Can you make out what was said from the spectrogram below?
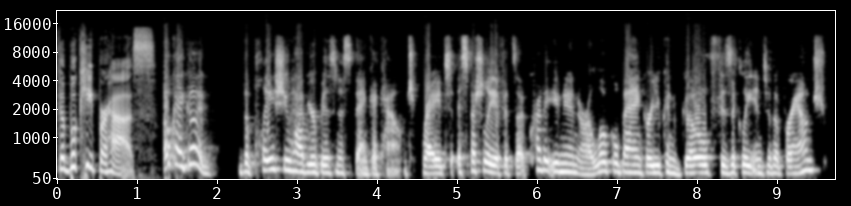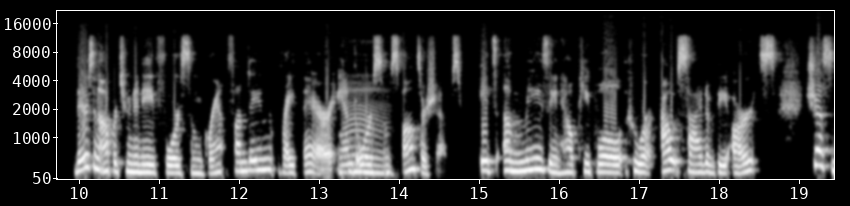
The bookkeeper has. Okay, good the place you have your business bank account, right? Especially if it's a credit union or a local bank, or you can go physically into the branch. There's an opportunity for some grant funding right there and mm. or some sponsorships, it's amazing how people who are outside of the arts just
